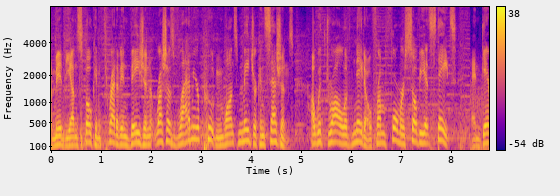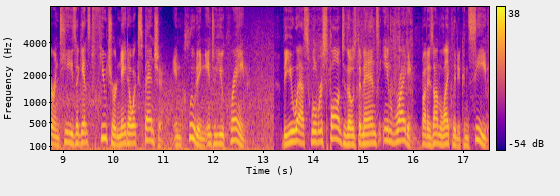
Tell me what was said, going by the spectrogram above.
Amid the unspoken threat of invasion, Russia's Vladimir Putin wants major concessions, a withdrawal of NATO from former Soviet states, and guarantees against future NATO expansion, including into Ukraine. The U.S. will respond to those demands in writing, but is unlikely to concede,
